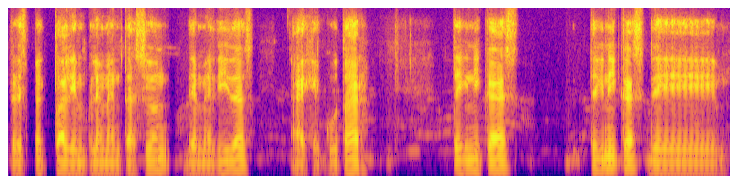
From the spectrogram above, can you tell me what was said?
respecto a la implementación de medidas a ejecutar, técnicas, técnicas de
